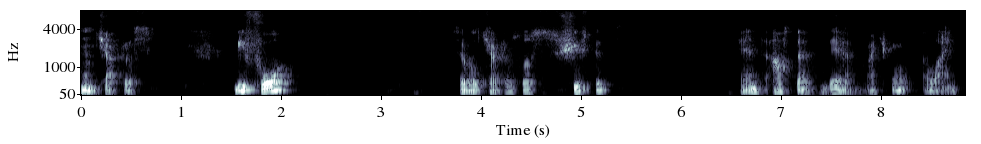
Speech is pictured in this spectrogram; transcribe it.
and chakras. Before, several chakras was shifted and after they're much more aligned.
